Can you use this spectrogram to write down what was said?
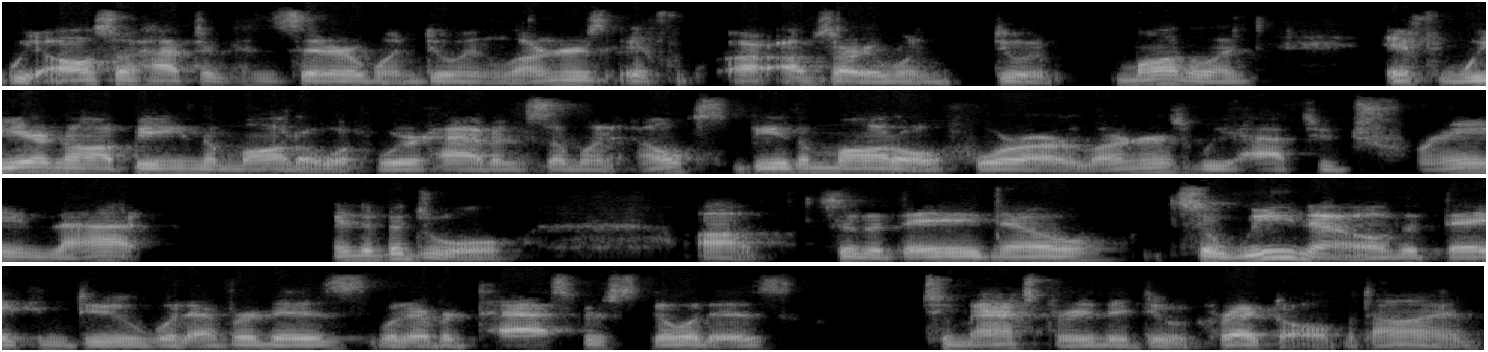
we also have to consider when doing learners, if uh, I'm sorry, when doing modeling, if we are not being the model, if we're having someone else be the model for our learners, we have to train that individual uh, so that they know, so we know that they can do whatever it is, whatever task or skill it is to mastery, they do it correct all the time.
